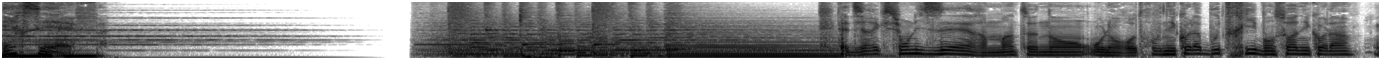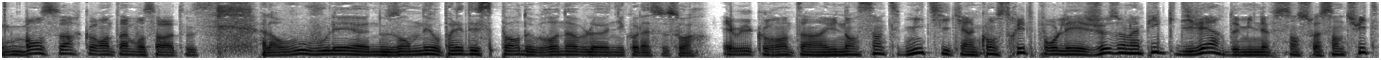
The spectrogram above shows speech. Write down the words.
RCF. Direction l'Isère maintenant où l'on retrouve Nicolas Boutry. Bonsoir Nicolas. Bonsoir Corentin, bonsoir à tous. Alors vous voulez euh, nous emmener au Palais des Sports de Grenoble Nicolas ce soir? Eh oui Corentin, une enceinte mythique hein, construite pour les Jeux Olympiques d'hiver de 1968.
